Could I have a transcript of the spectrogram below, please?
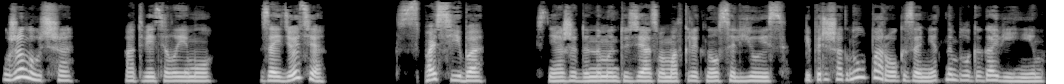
«Уже лучше», — ответила ему. «Зайдете?» «Спасибо», — с неожиданным энтузиазмом откликнулся Льюис и перешагнул порог заметным благоговением.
